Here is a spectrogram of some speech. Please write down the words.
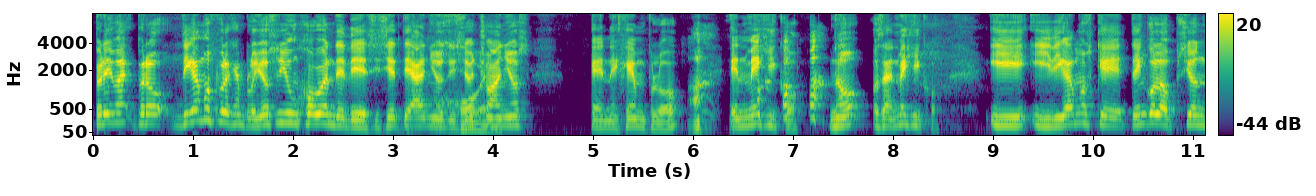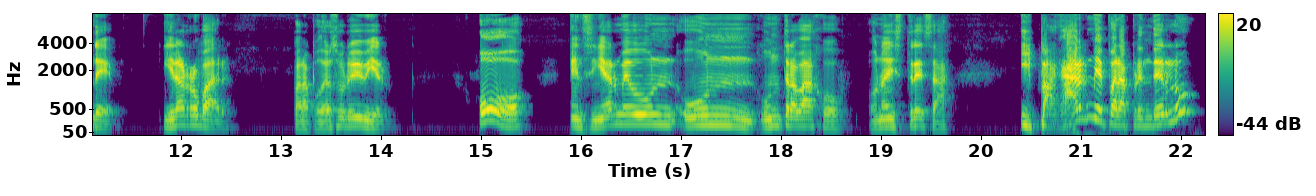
Pero, digamos, por ejemplo, yo soy un joven de 17 años, 18 Joven. años, en ejemplo, Ah. en México, ¿no? O sea, en México. Y, y digamos que tengo la opción de ir a robar para poder sobrevivir o enseñarme un, un, un trabajo, una destreza y pagarme para aprenderlo.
